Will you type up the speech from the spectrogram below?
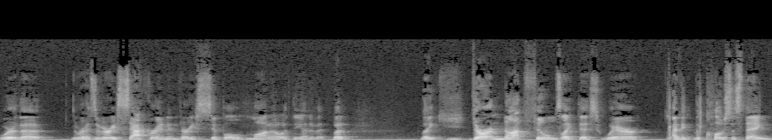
where the where it has a very saccharine and very simple motto at the end of it." But like, there are not films like this where I think the closest thing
